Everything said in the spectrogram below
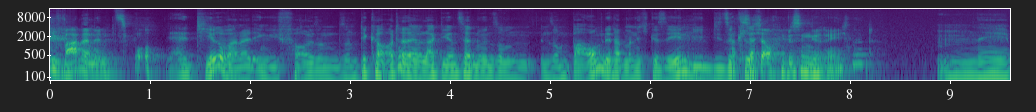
Wie war denn im Zoo? Ja, die Tiere waren halt irgendwie faul. So ein, so ein dicker Otter, der lag die ganze Zeit nur in so einem, in so einem Baum, den hat man nicht gesehen. Die, diese hat sich auch ein bisschen geregnet? Nee,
